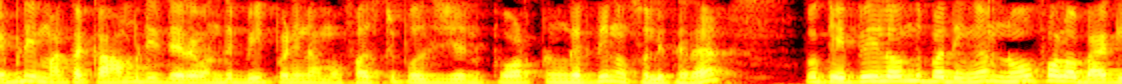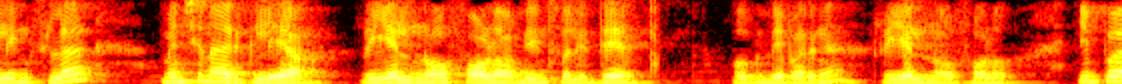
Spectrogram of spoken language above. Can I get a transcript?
எப்படி மற்ற காம்படிட்டரை வந்து பீட் பண்ணி நம்ம ஃபஸ்ட்டு பொசிஷன் போகிறதுங்கிறதையும் நான் சொல்லித்தரேன். ஓகே இப்போ இதில் வந்து பார்த்தீங்கன்னா நோ ஃபாலோ பேக் லிங்க்ஸில் மென்ஷன் ஆயிருக்கு இல்லையா? ரியல் நோ ஃபாலோ அப்படின்னு சொல்லிட்டு. ஓகே பாருங்கள் ரியல் நோ ஃபாலோ இப்போ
